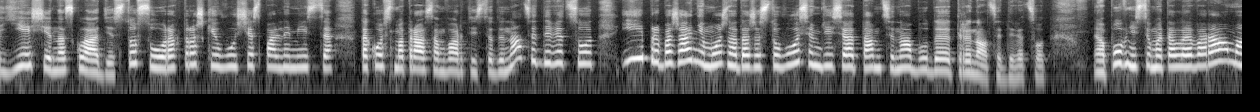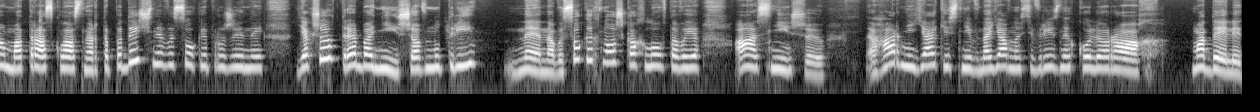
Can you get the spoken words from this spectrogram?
Є ще на складі 140, трошки вуще спальне місце. Також з матрасом вартість 11 900. І при бажанні можна навіть 180, там ціна буде 13 900. Повністю металева рама, матрас класний ортопедичний, високий пружинний. Якщо треба ніша внутрі, не на високих ножках лофтові, а з нішею. Гарні, якісні в наявності в різних кольорах. Моделі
